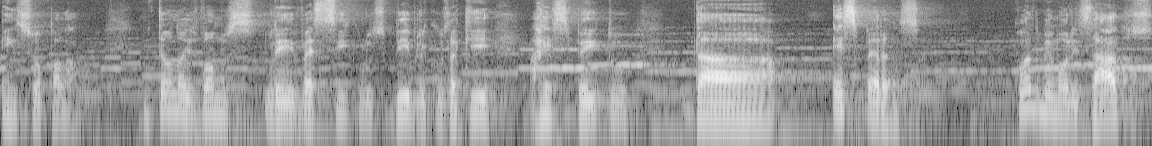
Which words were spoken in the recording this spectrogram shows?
em Sua palavra. Então, nós vamos ler versículos bíblicos aqui a respeito da esperança. Quando memorizados,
